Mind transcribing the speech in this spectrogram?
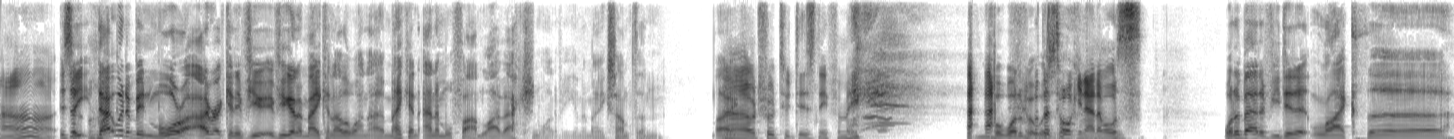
Ah, is See, it that would have been more. I reckon if you if you're gonna make another one, uh, make an Animal Farm live action one. If you're gonna make something like, uh, it would feel too Disney for me. but what if it With was? the talking animals? what about if you did it like the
